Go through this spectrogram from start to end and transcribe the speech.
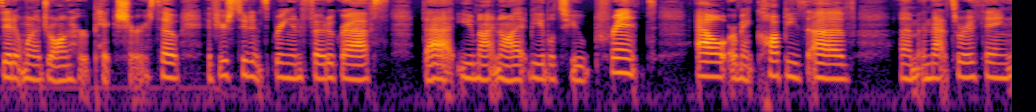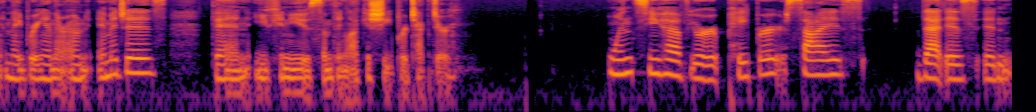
didn't want to draw on her picture. So, if your students bring in photographs that you might not be able to print out or make copies of, um, and that sort of thing, and they bring in their own images, then you can use something like a sheet protector. Once you have your paper size that is in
